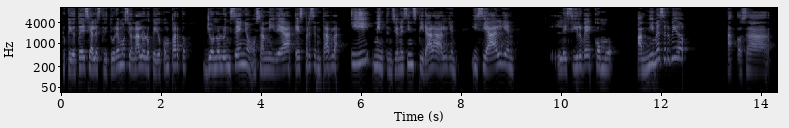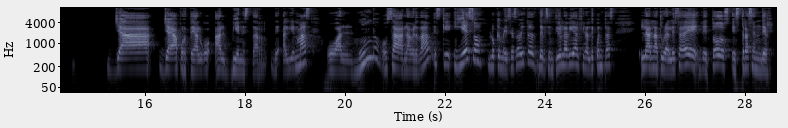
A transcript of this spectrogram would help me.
lo que yo te decía, la escritura emocional o lo que yo comparto, yo no lo enseño, o sea, mi idea es presentarla y mi intención es inspirar a alguien. Y si a alguien le sirve como a mí me ha servido, o sea, ya, ya aporté algo al bienestar de alguien más o al mundo. O sea, la verdad es que, y eso, lo que me decías ahorita del sentido de la vida, al final de cuentas, la naturaleza de, de todos es trascender.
